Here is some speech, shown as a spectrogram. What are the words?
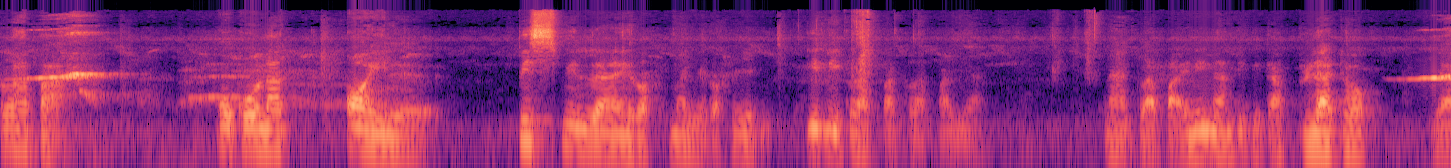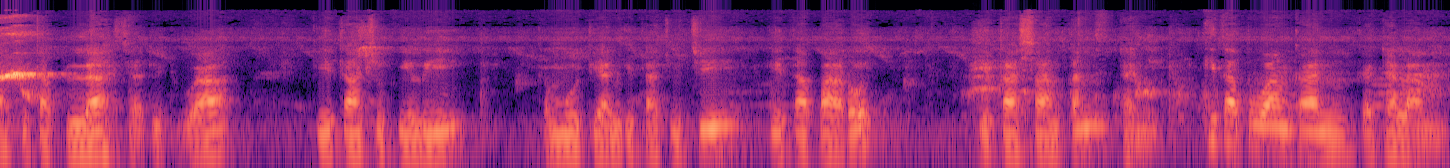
kelapa coconut oil. Bismillahirrahmanirrahim. Ini kelapa-kelapanya Nah kelapa ini nanti kita belah dok ya kita belah jadi dua kita cukili kemudian kita cuci kita parut kita santan dan kita tuangkan ke dalam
